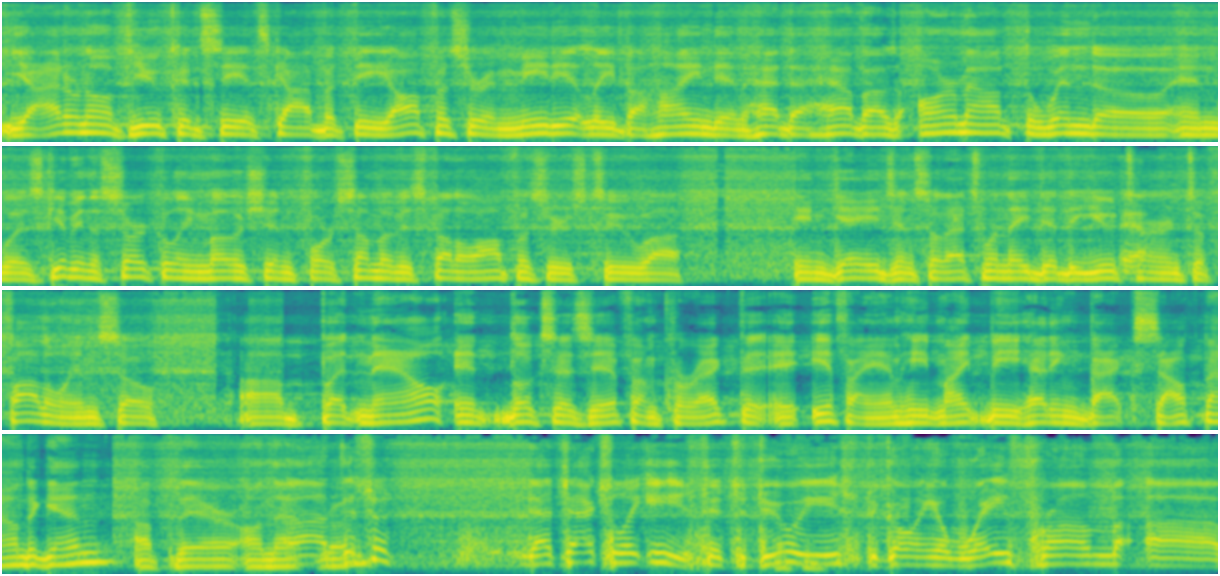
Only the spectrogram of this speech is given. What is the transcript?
yeah, I don't know if you could see it, Scott, but the officer immediately behind him had to have his arm out the window and was giving the circling motion for some of his fellow officers to uh, engage, and so that's when they did the U-turn yeah. to follow him. So, uh, but now it looks as if I'm correct. If I am, he might be heading back southbound again up there on that uh, road. This is that's actually east. It's due east, going away from uh,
